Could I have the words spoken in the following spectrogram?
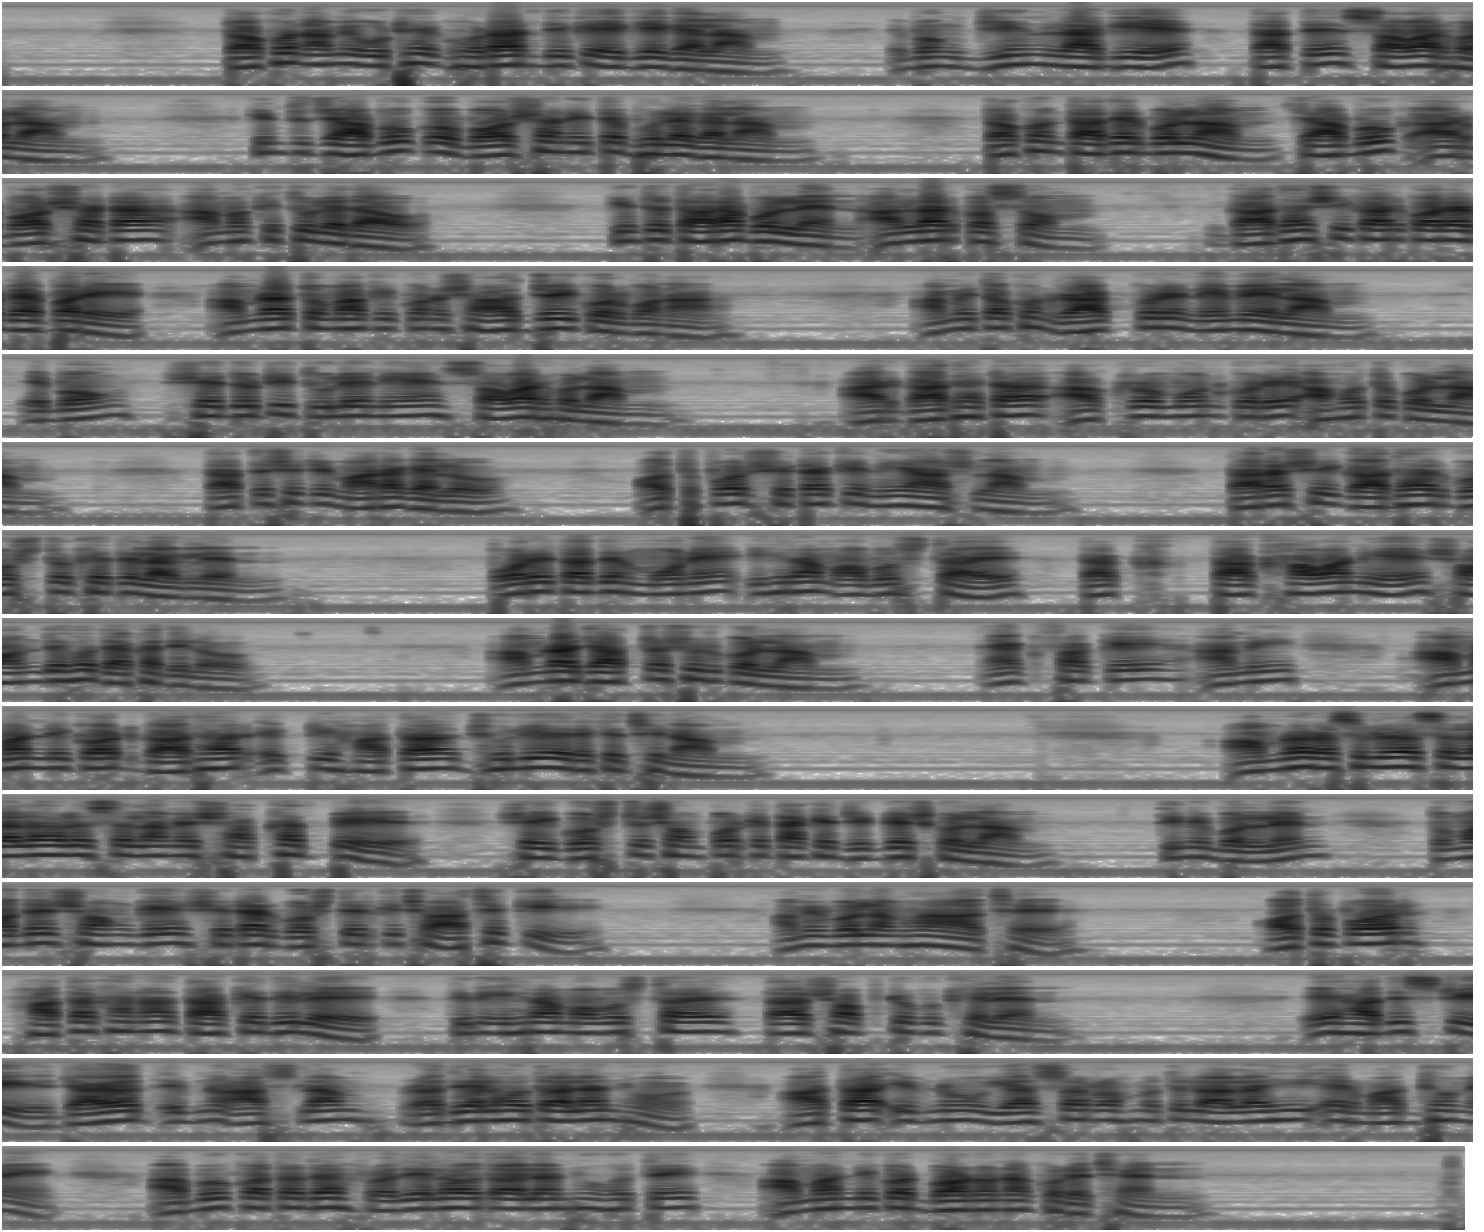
তখন আমি উঠে ঘোড়ার দিকে এগিয়ে গেলাম এবং জিন লাগিয়ে তাতে সওয়ার হলাম। কিন্তু চাবুক ও বর্ষা নিতে ভুলে গেলাম। তখন তাদের বললাম, চাবুক আর বর্ষাটা আমাকে তুলে দাও। কিন্তু তারা বললেন, আল্লাহর কসম, গাধা শিকার করার ব্যাপারে আমরা তোমাকে কোনো সাহায্যই করব না। আমি তখন রাগ করে নেমে এলাম এবং সে দুটি তুলে নিয়ে সওয়ার হলাম। আর গাধাটা আক্রমণ করে আহত করলাম। তাতে সেটি মারা গেল। অতপর সেটাকে নিয়ে আসলাম। তারা সেই গাধার গোশত খেতে লাগলেন। পরে তাদের মনে ইহরাম অবস্থায় তা তা খাওয়া নিয়ে সন্দেহ দেখা দিল। আমরা যাত্রা শুরু করলাম। এক ফাঁকে আমি আমার নিকট গাধার একটি হাতা ঝুলিয়ে রেখেছিলাম। আমরা রসুল্লাহ সাল্লাহ সাল্লামের সাক্ষাৎ পেয়ে সেই গোশত সম্পর্কে তাকে জিজ্ঞেস করলাম। তিনি বললেন, তোমাদের সঙ্গে সেটার গোশতের কিছু আছে কি? আমি বললাম হ্যাঁ আছে। অতপর হাতাখানা তাকে দিলে তিনি ইহরাম অবস্থায় তার সবটুকু খেলেন। এ হাদিসটি জায়দ ইবনু আসলাম রদিয়াল্লাহ তাল্লাহ্ন আতা ইবনু ইয়াসর রহমতুল্লা আলাহি এর মাধ্যমে আবু কতাদাহ রদিয়াল্লাহ তাল্লাহ্ন হতে আমার নিকট বর্ণনা করেছেন।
